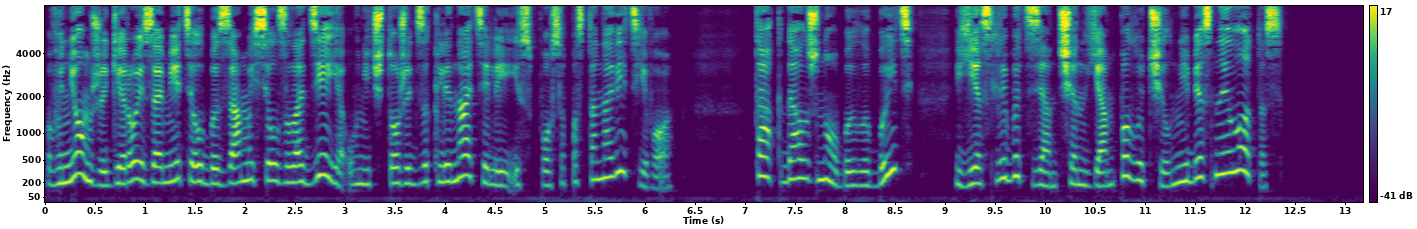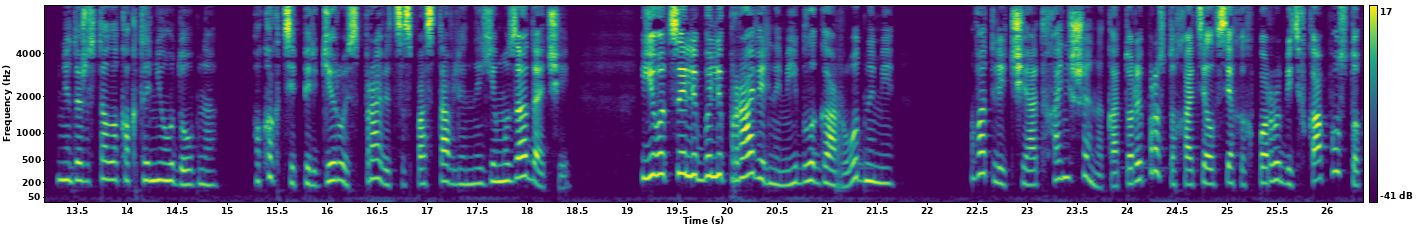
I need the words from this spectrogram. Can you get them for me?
В нем же герой заметил бы замысел злодея уничтожить заклинателей и способ остановить его. Так должно было быть, если бы Цзян Чен получил небесный лотос — мне даже стало как-то неудобно. А как теперь герой справится с поставленной ему задачей? Его цели были правильными и благородными. В отличие от Ханьшена, который просто хотел всех их порубить в капусту,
